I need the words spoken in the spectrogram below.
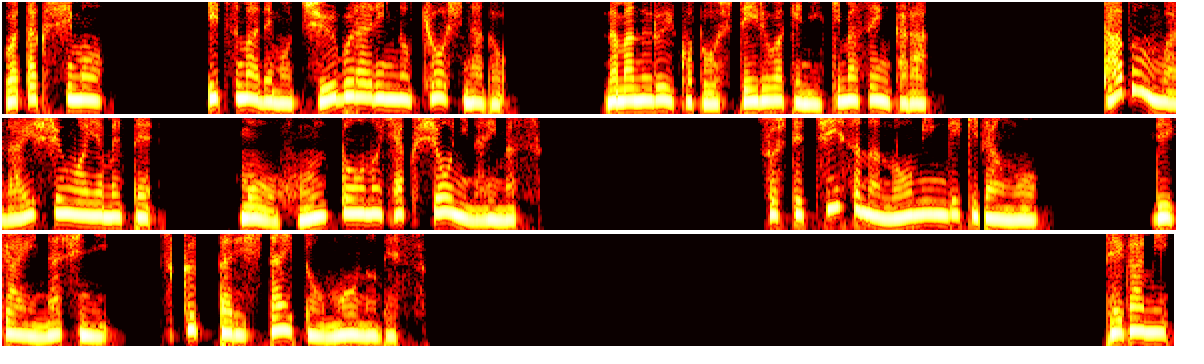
私もいつまでもチューブラリンの教師など生ぬるいことをしているわけにいきませんから多分は来春はやめてもう本当の百姓になります。そして小さな農民劇団を利害なしに作ったりしたいと思うのです。手紙。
